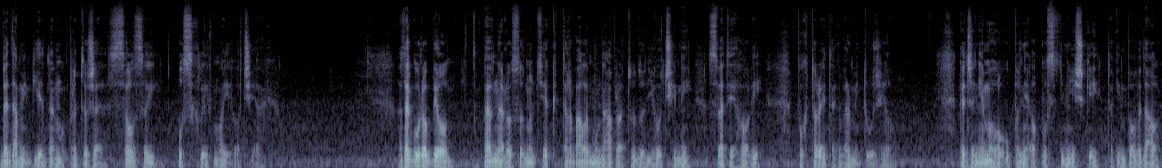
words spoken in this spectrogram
Beda mi biednemu, pretože slzy uschli v mojich očiach. A tak urobil pevné rozhodnutie k trvalému návratu do divočiny Svetej hory, po ktorej tak veľmi túžil. Keďže nemohol úplne opustiť nížky, tak im povedal,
